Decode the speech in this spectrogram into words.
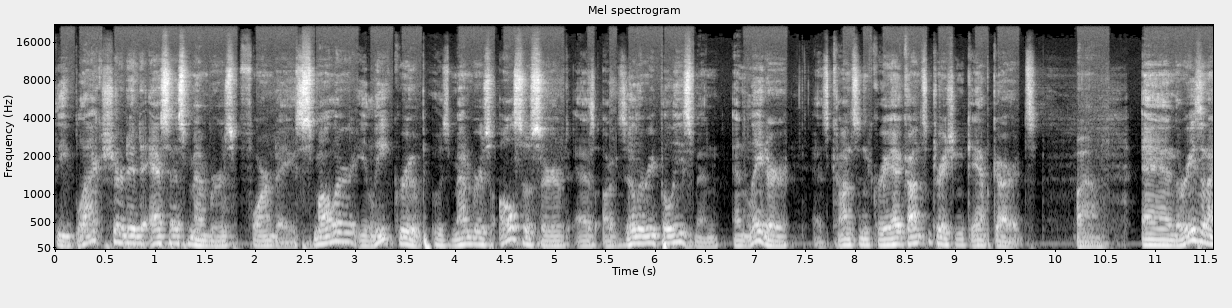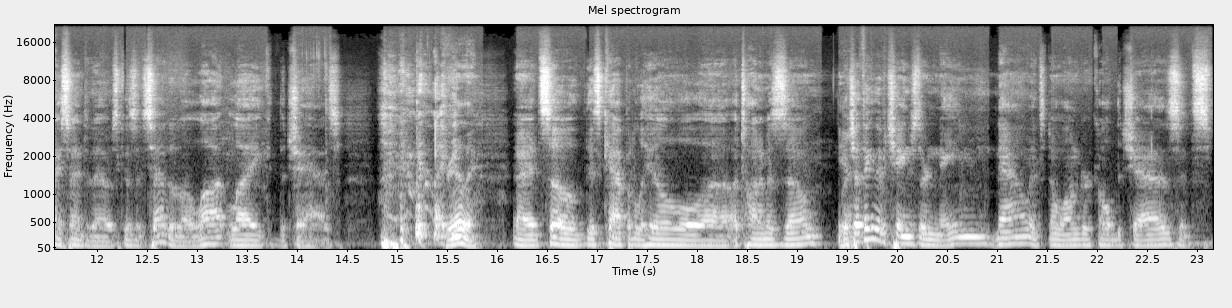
The black shirted SS members formed a smaller elite group whose members also served as auxiliary policemen and later as concentra- concentration camp guards. Wow. And the reason I sent it out is because it sounded a lot like the Chaz. Like, Really? all right, so this Capitol Hill uh, Autonomous Zone, which I think they've changed their name now. It's no longer called the Chaz. It's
